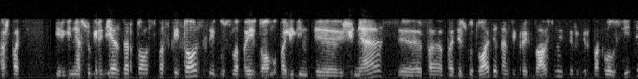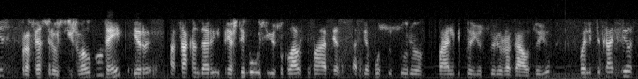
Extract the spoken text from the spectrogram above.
Aš pats irgi nesu girdėjęs dar tos paskaitos, tai bus labai įdomu palyginti žinias, padiskutuoti tam tikrais klausimais ir, ir paklausyti profesoriaus išvalgų. Taip, ir atsakant dar į prieš tai buvusį jūsų klausimą apie, apie mūsų sūrių valgytojų, sūrių ragautojų kvalifikacijos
